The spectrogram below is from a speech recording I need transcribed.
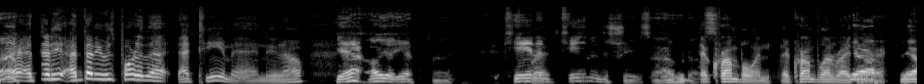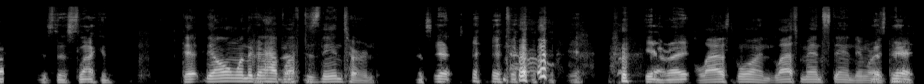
I. I, thought he, I thought he was part of that that team, man. You know, Yeah. Oh, yeah, yeah. Uh, Kane Right. and Industries. Uh, who knows? they're crumbling. They're crumbling right yeah, there. yeah. It's they're slacking. The, the only one they're gonna have left is the intern. That's it. yeah. Yeah, right. Last one, last man standing right That's there. it.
